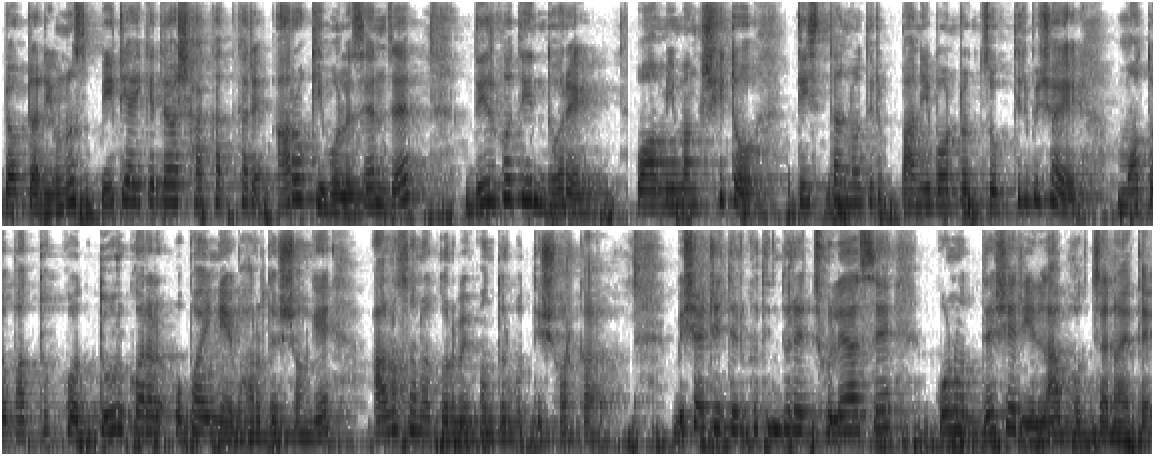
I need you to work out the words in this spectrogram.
ডক্টর ইউনুস পিটিআইকে দেওয়া সাক্ষাৎকারে আরও কি বলেছেন যে, দীর্ঘদিন ধরে অমীমাংসিত তিস্তা নদীর পানি বন্টন চুক্তির বিষয়ে মতপার্থক্য দূর করার উপায় নিয়ে ভারতের সঙ্গে আলোচনা করবে অন্তর্বর্তী সরকার। বিষয়টি দীর্ঘদিন ধরে ঝুলে আছে, কোনো দেশেরই লাভ হচ্ছে না এতে।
